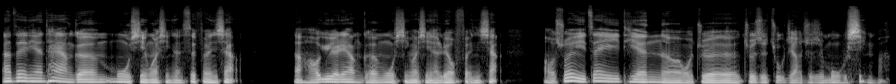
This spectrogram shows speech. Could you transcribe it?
那这一天太阳跟木星会形成四分相，然后月亮跟木星会形成六分相。哦，所以这一天呢，我觉得就是主角就是木星嘛，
